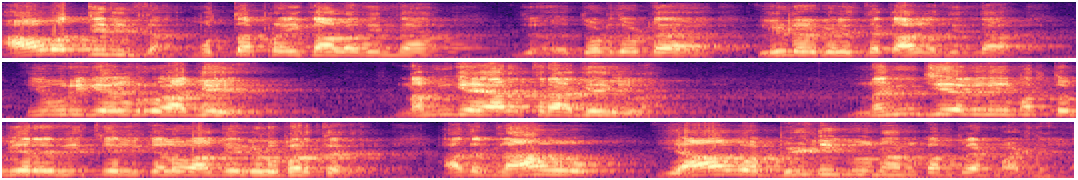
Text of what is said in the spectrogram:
ಆವತ್ತಿನಿಂದ, ಮುತ್ತಪ್ರೈ ಕಾಲದಿಂದ, ದೊಡ್ಡ ದೊಡ್ಡ ಲೀಡರ್ಗಳಿದ್ದ ಕಾಲದಿಂದ ಇವರಿಗೆ ಎಲ್ಲರೂ ಹಾಗೆ, ನಮಗೆ ಯಾರ ಹತ್ರ ಹಾಗೆ ಇಲ್ಲ. ನಂಜಿಯಲ್ಲಿ ಮತ್ತು ಬೇರೆ ರೀತಿಯಲ್ಲಿ ಕೆಲವು ಹಗೆಗಳು ಬರ್ತದೆ. ಆದರೆ ನಾವು ಯಾವ ಬಿಲ್ಡಿಂಗೂ ನಾನು ಕಂಪ್ಲೇಂಟ್ ಮಾಡಲಿಲ್ಲ.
